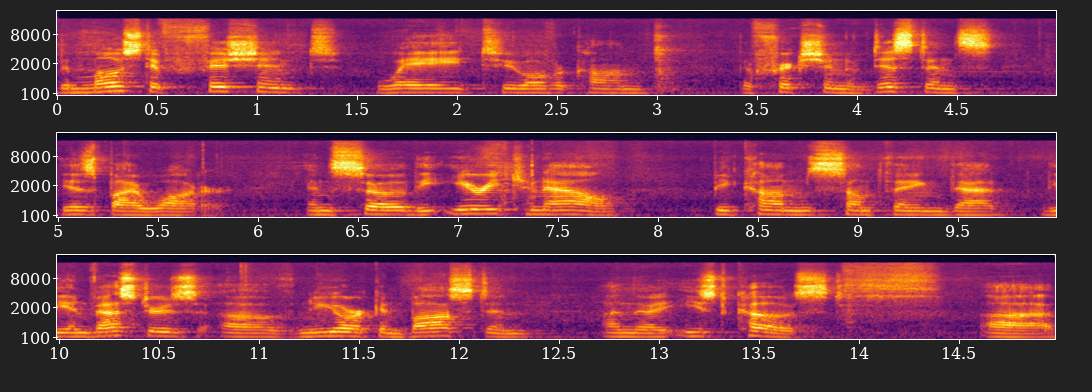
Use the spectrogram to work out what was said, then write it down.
the most efficient way to overcome the friction of distance is by water. And so the Erie Canal becomes something that the investors of New York and Boston on the East Coast uh,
